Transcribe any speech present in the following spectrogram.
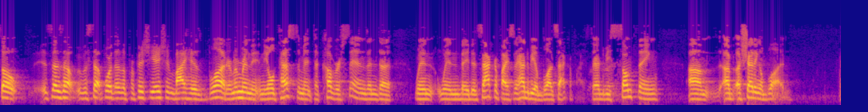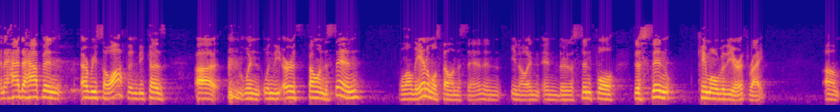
So it says that it was set forth as a propitiation by his blood. Remember in the, in the Old Testament, to cover sins and to, when, when they did sacrifice, there had to be a blood sacrifice. There had to be something, um, a, a, shedding of blood. And it had to happen every so often because uh, when, when the earth fell into sin, well, all the animals fell into sin, and, you know, and, and there's a sinful this sin came over the earth, right? Um,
